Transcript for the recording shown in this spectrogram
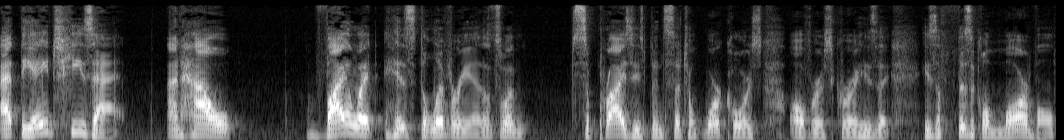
at the age he's at and how violent his delivery is, that's what I'm surprised he's been such a workhorse over his career. He's a he's a physical marvel.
